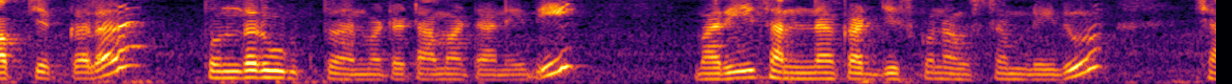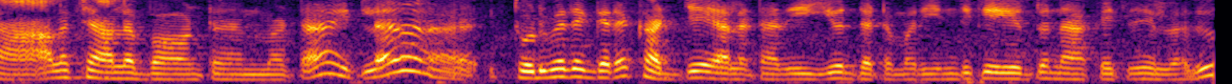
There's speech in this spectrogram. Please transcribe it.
ఆపు చెక్కల తొందరగా ఉడుకుతుంది అనమాట టమాటా అనేది. మరీ సన్నగా కట్ చేసుకొని అవసరం లేదు. చాలా చాలా బాగుంటుంది అనమాట ఇట్లా తొడిమ దగ్గర కట్ చేయాలట. అది వేయొద్దట మరి ఎందుకు వేయొద్దో నాకైతే తెలియదు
